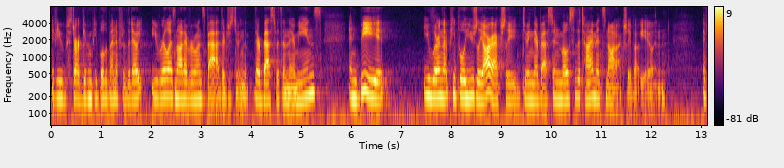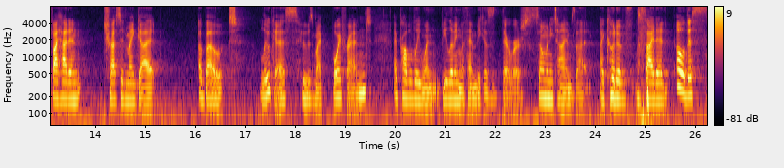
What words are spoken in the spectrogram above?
if you start giving people the benefit of the doubt you realize not everyone's bad. They're just doing their best within their means. And b it, you learn that people usually are actually doing their best and most of the time it's not actually about you. And if i hadn't trusted my gut about lucas who's my boyfriend I probably wouldn't be living with him because there were so many times that I could have decided, oh, this,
